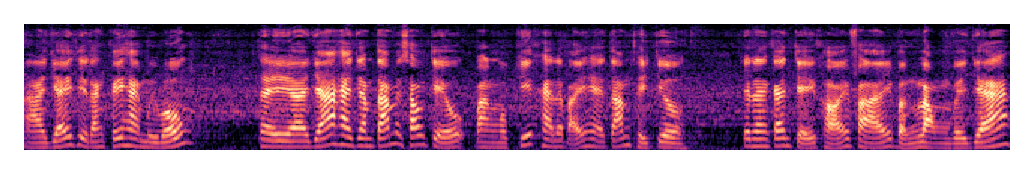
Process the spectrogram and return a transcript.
À, giấy thì đăng ký 214 thì à, giá 286 triệu bằng một chiếc 27 28 thị trường. Cho nên các anh chị khỏi phải bận lòng về giá.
